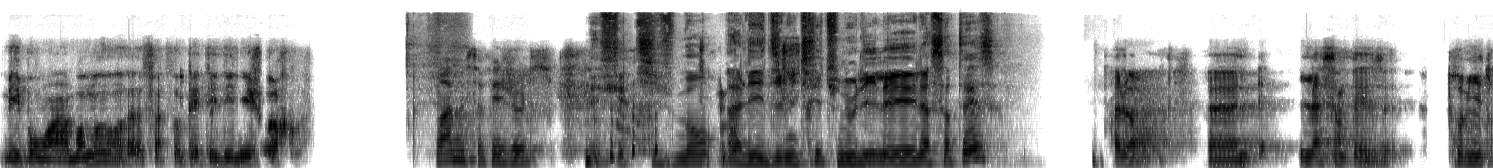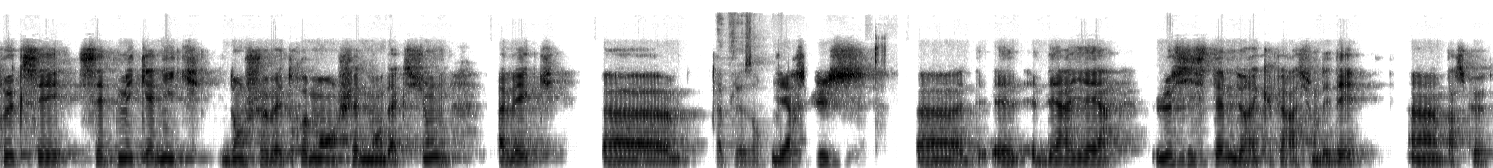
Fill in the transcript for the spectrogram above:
Mais bon, à un moment, il euh, faut peut-être aider les joueurs. Quoi. Ouais, mais ça fait joli. Effectivement. Allez, Dimitri, tu nous lis la synthèse? Alors, euh, la synthèse. Premier truc, c'est cette mécanique d'enchevêtrement, enchaînement d'action avec euh, plaisant. versus derrière le système de récupération des dés, parce que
